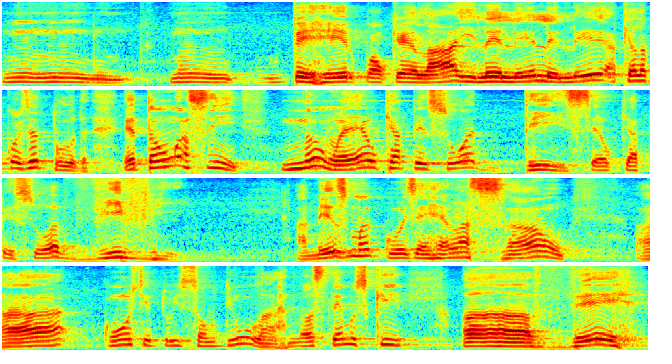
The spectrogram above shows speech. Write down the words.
num, num, num, terreiro qualquer lá, e lê, lê, lê, lê, aquela coisa toda. Então, assim, não é o que a pessoa diz, é o que a pessoa vive. A mesma coisa em relação à constituição de um lar. Nós temos que uh, ver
